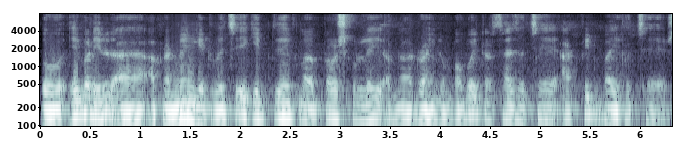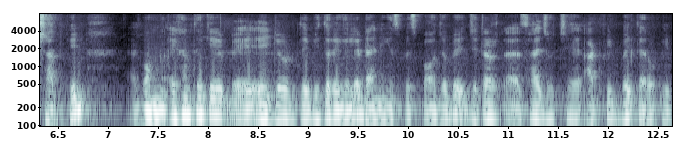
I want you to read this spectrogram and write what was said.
তো এই বাড়ির আপনার মেইন গেট রয়েছে, এই গেট দিয়ে প্রবেশ করলেই আমরা ড্রয়িং রুম পাবো। এটার সাইজ হচ্ছে আট ফিট বাই হচ্ছে সাত ফিট এবং এখান থেকে এই ডোর দিয়ে ভিতরে গেলে ডাইনিং স্পেস পাওয়া যাবে, যেটার সাইজ হচ্ছে আট ফিট বাই তেরো ফিট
